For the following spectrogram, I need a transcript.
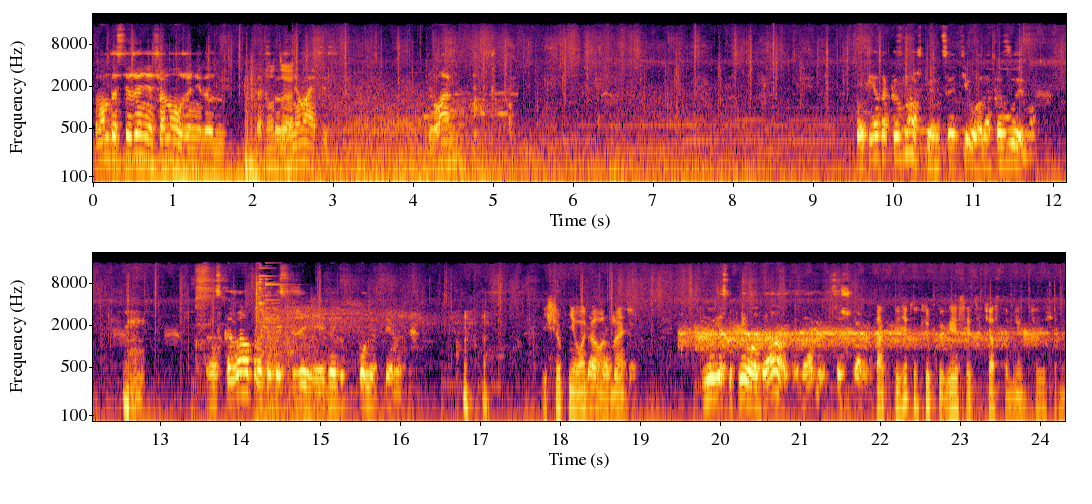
Вам достижения все равно уже не дадут. Так Ну что да. занимайтесь делами. Вот я так и знал, что инициатива наказуема. Рассказал про это достижение, и люди помнят первый. Еще б не лагало, знаешь. Ну, если б не лагало, то да, все шикарно. Так, где тут люк вешается часто, блин, что за херня?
